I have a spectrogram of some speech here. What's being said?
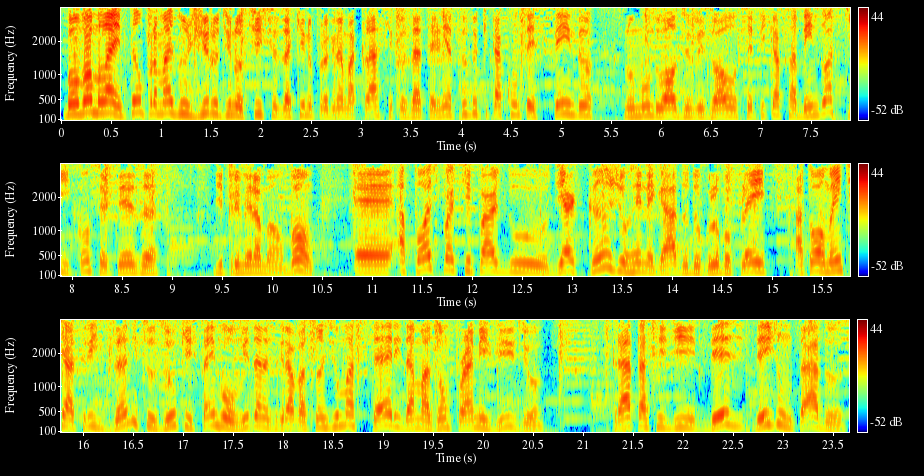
Bom, vamos lá então para mais um giro de notícias aqui no programa Clássicos da Telinha. Tudo que está acontecendo no mundo audiovisual você fica sabendo aqui, com certeza, de primeira mão. Bom, é, após participar do de Arcanjo Renegado do Globoplay, atualmente a atriz Dani Suzuki está envolvida nas gravações de uma série da Amazon Prime Video. Trata-se de Des- Desjuntados,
